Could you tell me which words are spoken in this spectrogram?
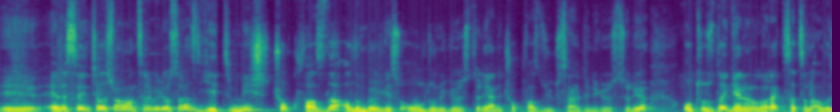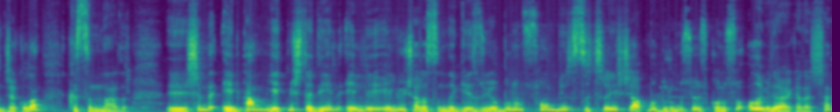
E, RSI'nin çalışma mantığını biliyorsanız 70 çok fazla alım bölgesi olduğunu gösteriyor. Yani çok fazla yükseldiğini gösteriyor. 30 da genel olarak satın alınacak olan kısımlardır. E, şimdi el tam 70 de değil 50-53 arasında geziyor. Bunun son bir sıçrayış yapma durumu söz konusu olabilir arkadaşlar.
